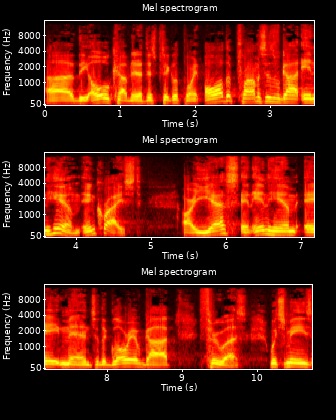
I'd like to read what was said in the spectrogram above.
uh, the old covenant at this particular point. All the promises of God in him, in Christ, are yes and in him amen to the glory of God through us, which means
